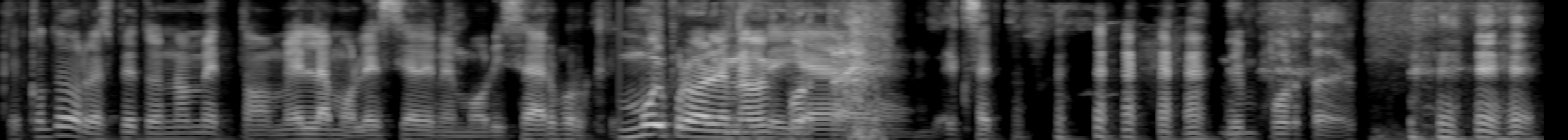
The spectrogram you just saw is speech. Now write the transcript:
que con todo respeto no me tomé la molestia de memorizar porque muy No probablemente importa, ya... Exacto. no importa.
